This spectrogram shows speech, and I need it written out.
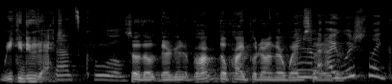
we can do that. That's cool. so they'll, they're gonna they'll probably put it on their Man, website. I or- wish like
